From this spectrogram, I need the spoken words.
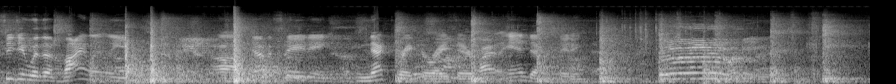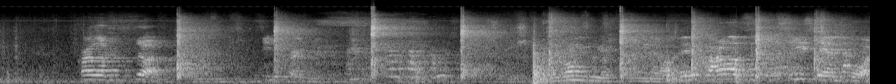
CJ with a violently uh, devastating neck breaker right there, and devastating. Carlos is stuck. See the Carlos is what C stands for.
